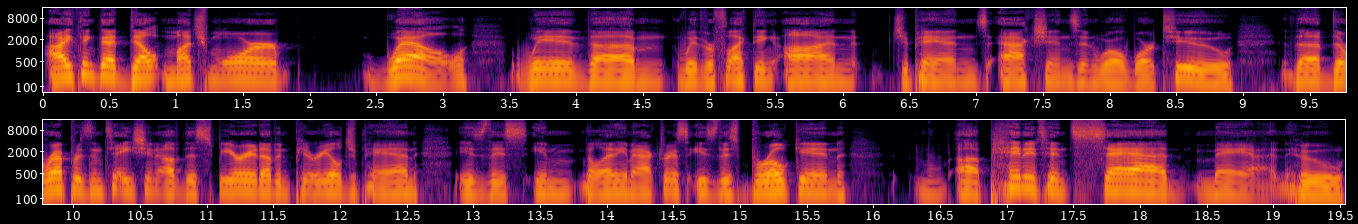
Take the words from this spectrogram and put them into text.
I think that dealt much more well with um, with reflecting on Japan's actions in World War II, the the representation of the spirit of Imperial Japan is this in Millennium Actress is this broken uh, penitent, sad man who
